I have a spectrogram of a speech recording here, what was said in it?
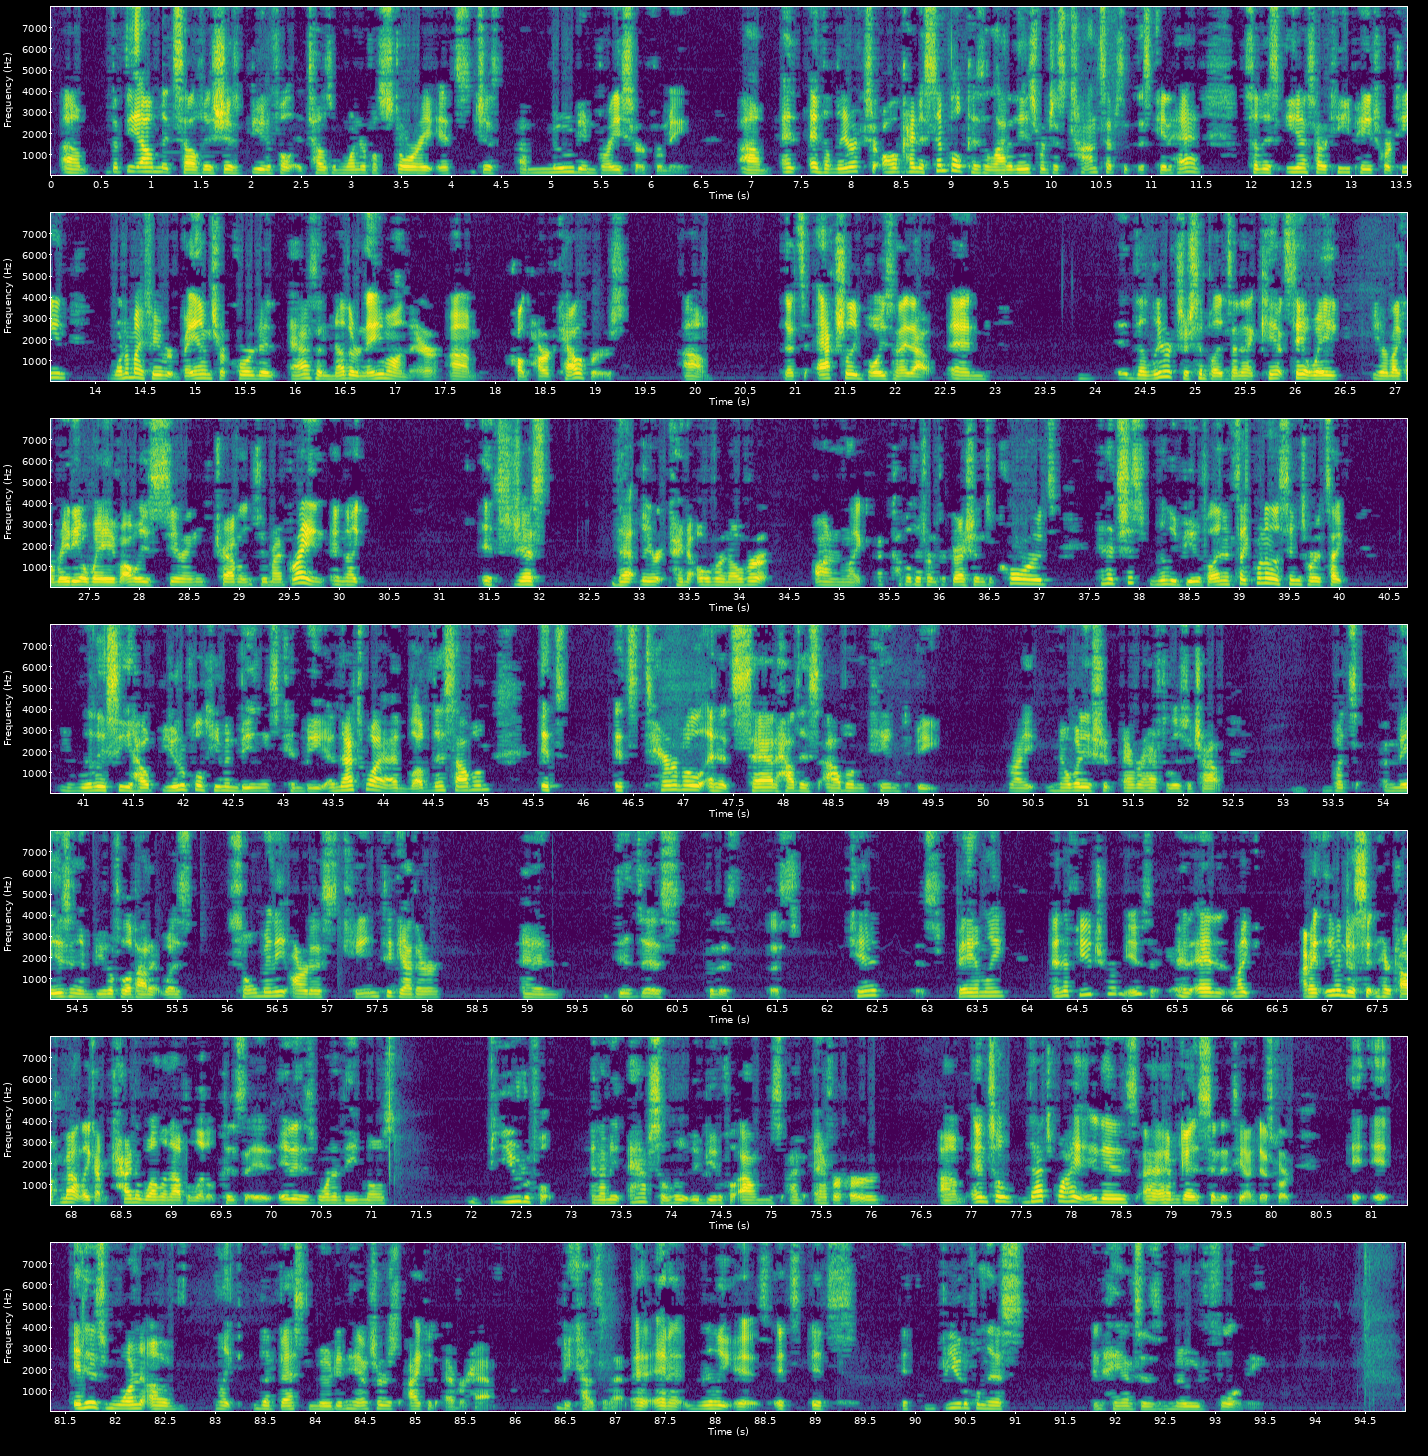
Um, but the album itself is just beautiful. It tells a wonderful story. It's just a mood embracer for me. Um, and, and the lyrics are all kind of simple because a lot of these were just concepts that this kid had. So this ESRT page 14, one of my favorite bands recorded as another name on there, um, called Hard Calipers. Um, that's actually Boys Night Out. And the lyrics are simple. It's, and I can't stay awake. You're like a radio wave always searing traveling through my brain. And like it's just that lyric kind of over and over on like a couple different progressions of chords. And it's just really beautiful. And it's like one of those things where it's like you really see how beautiful human beings can be. And that's why i love this album. It's it's terrible and it's sad how this album came to be right? Nobody should ever have to lose a child. What's amazing and beautiful about it was so many artists came together and did this for this this kid, this family, and the future of music. And and like I mean, even just sitting here talking about, it, like, I'm kind of welling up a little because it, it is one of the most beautiful, and I mean, absolutely beautiful albums I've ever heard. Um, and so that's why it is. I'm going to send it to you on Discord. It, it it is one of like the best mood enhancers I could ever have because of that, and, and it really is. It's it's its beautifulness enhances mood for me.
